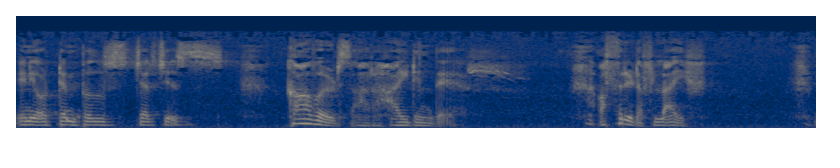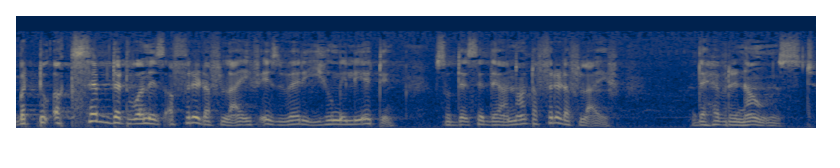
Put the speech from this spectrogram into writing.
In your temples, churches, cowards are hiding there, afraid of life. But to accept that one is afraid of life is very humiliating. So they say they are not afraid of life, they have renounced.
